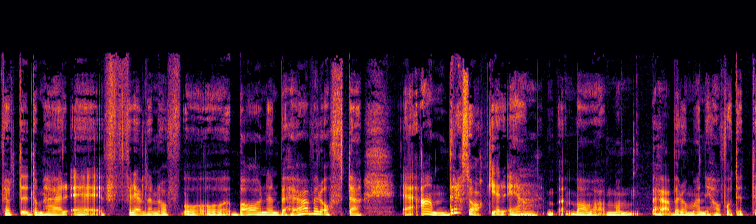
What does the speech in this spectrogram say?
För att de här eh, föräldrarna och, och, och, barnen behöver ofta eh, andra saker än mm. vad man behöver om man har fått ett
